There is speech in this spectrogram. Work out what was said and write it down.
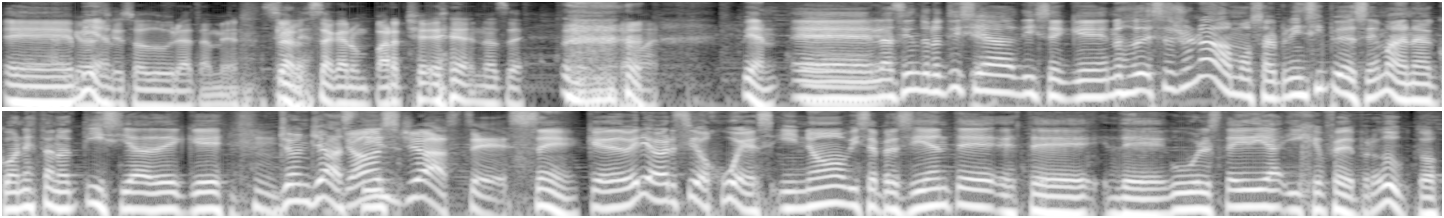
eh, bien, si eso dura también. Si Claro. le sacan un parche, no sé. Pero bueno. Bien. Eh, Eh, la siguiente noticia dice que nos desayunábamos al principio de semana con esta noticia de que John Justice John Justice. Sí, que debería haber sido juez y no vicepresidente este, de Google Stadia y jefe de producto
